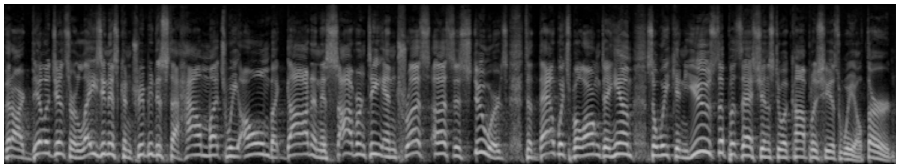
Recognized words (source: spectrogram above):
that our diligence or laziness contributes to how much we own, but God and His sovereignty entrusts us as stewards to that which belong to Him so we can use the possessions to accomplish His will. Third,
